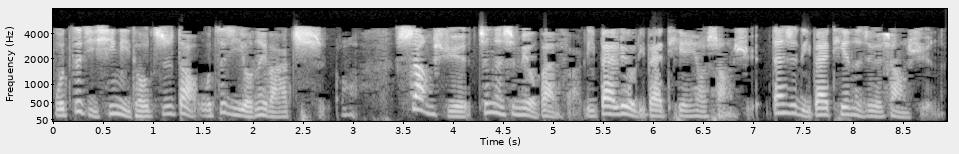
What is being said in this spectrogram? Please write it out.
我自己心里头知道，我自己有那把尺啊。上学真的是没有办法，礼拜六、礼拜天要上学，但是礼拜天的这个上学呢，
